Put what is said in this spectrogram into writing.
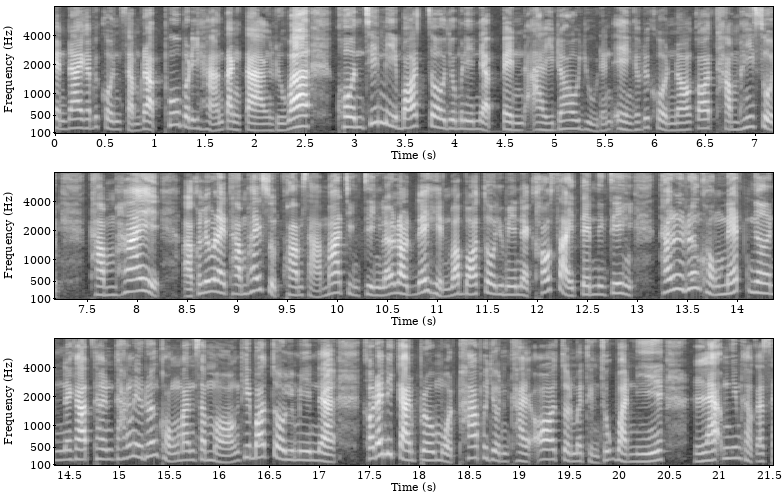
กันได้ครับทุกคนสำหรับผู้บริหารต่างๆ หรือว่าคนที่มีบอสโจยูมินเนี่ยเป็นไอดอลอยู่นั่นเองครับทุกคนเนาะก็ทำให้สุดทำให้อ่าเขาเรียกว่าอะไรททำให้สุดความสามารถจริง ๆ แล้วเราได้เห็นว่าบอสโจยูมินเนี่ยเขาใส่เต็มจริง ๆ ทั้งในเรื่องของเม็ดเงินนะครับทั้งทั้งในเรื่องของมันสมองที่บอสโจยูมินเนี่ยเขาได้มีการโปรโมทภาพยนตร์คายอ้อจนมาถึงทุกวันนี้ และยิ้มข่าวกระแส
